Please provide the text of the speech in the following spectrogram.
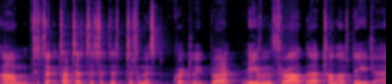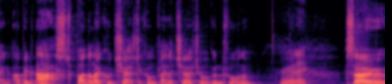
um, just to, to, to, just touch on this quickly, but Yeah, yeah. even throughout that time I was DJing, I've been asked by the local church to come and play the church organ for them. Really? So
